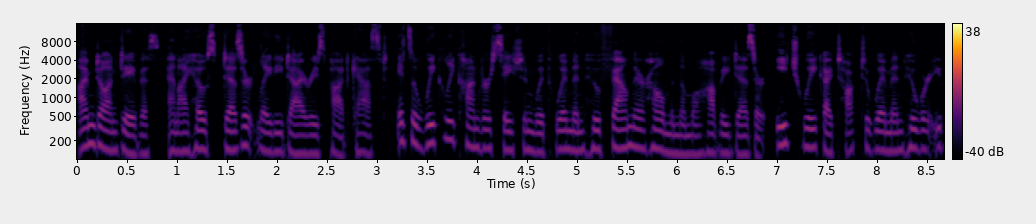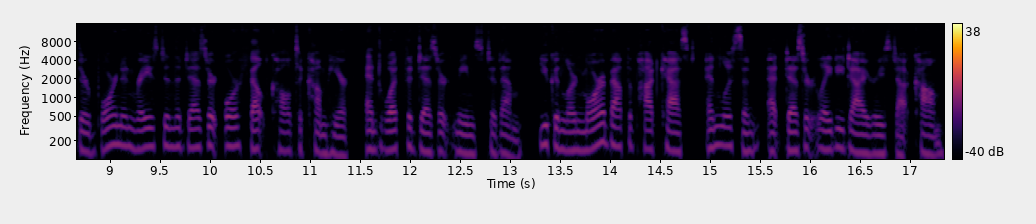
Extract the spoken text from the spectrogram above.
I'm Dawn Davis, and I host Desert Lady Diaries podcast. It's a weekly conversation with women who found their home in the Mojave Desert. Each week, I talk to women who were either born and raised in the desert or felt called to come here and what the desert means to them. You can learn more about the podcast and listen at desertladydiaries.com.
